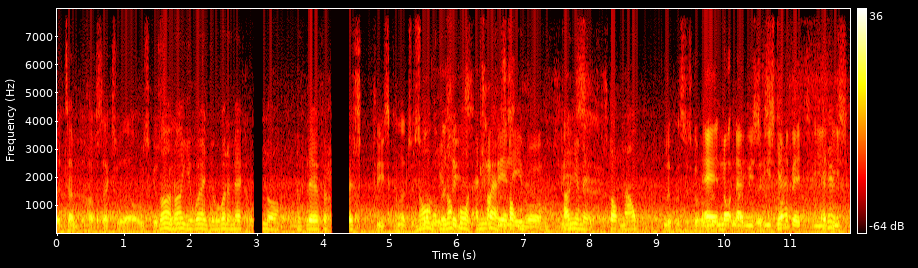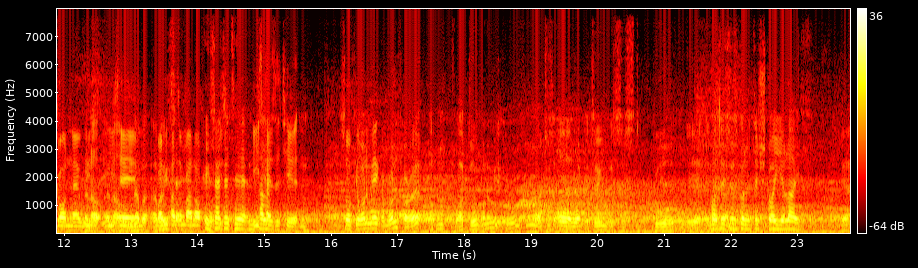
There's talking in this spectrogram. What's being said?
attempt to have sex with her. I was just. No, no, you weren't. You were going to make a though and play for. Please, can I just? No, you're not going anywhere. Cafe Stop. Nero, I'm telling you, mate. Stop now. Look, this is going to. Uh, not now, he's, he's gone Yeah, a bit, he, it is. he's gone now, he's, And I'll- and he's, I'll um, never, well, he He's- hasn't ran off, he's hesitating, he's tell hesitating. So if you want to make a run for it, I'm not. I don't want to make a run for it. I just all I want to do is just go away. Because this and- is going to destroy your life. Yeah.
